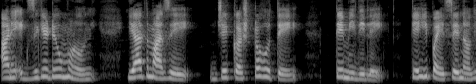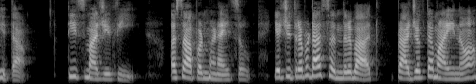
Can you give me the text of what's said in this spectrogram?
आणि एक्झिक्युटिव्ह म्हणून यात माझे जे कष्ट होते ते मी दिले. तेही पैसे न घेता. तीच माझी फी असं आपण म्हणायचं. या चित्रपटात संदर्भात प्राजक्ता माळीनं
